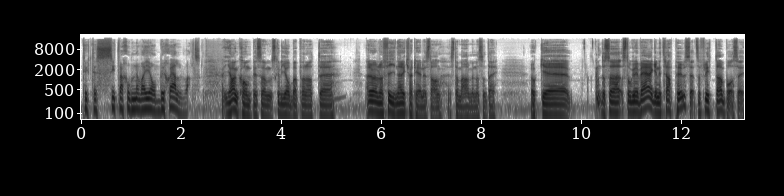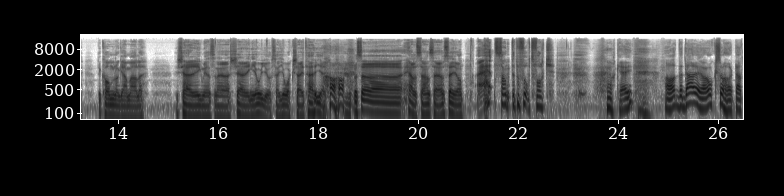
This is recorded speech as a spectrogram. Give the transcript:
tyckte situationen var jobbig själv. Alltså. Jag har en kompis som skulle jobba på något, eh, det var något finare kvarter i stan, Östermalm och sånt där. Och eh, då så stod han i vägen i trapphuset så flyttade han på sig. Det kom någon gammal kärring med en sån här kärringjojo, så här Yorkshire terrier. Och så uh, hälsar han så här och säger hon, hälsa inte på fotfolk. Okej. Okay. Ja, det där har jag också hört att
